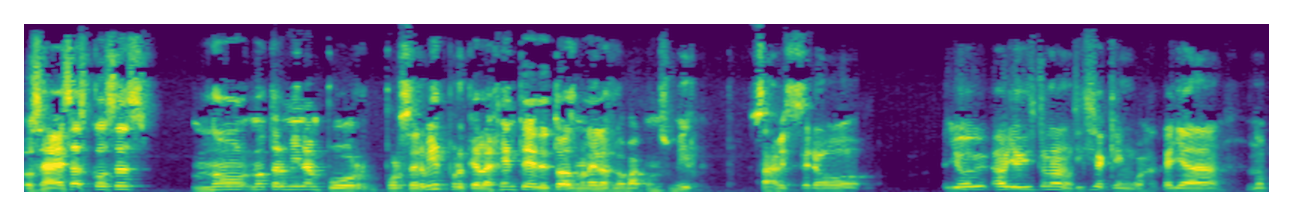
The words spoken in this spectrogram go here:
o sea, esas cosas no, no terminan por, por servir porque la gente de todas maneras lo va a consumir, ¿sabes? Pero yo había visto una noticia que en Oaxaca ya no,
